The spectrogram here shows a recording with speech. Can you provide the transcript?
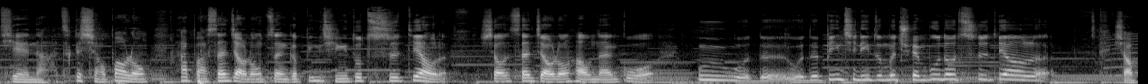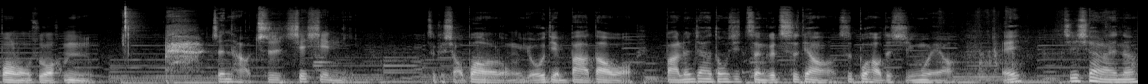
天哪，这个小暴龙，它把三角龙整个冰淇淋都吃掉了。小三角龙好难过，嗯，我的我的冰淇淋怎么全部都吃掉了？小暴龙说：“嗯，啊，真好吃，谢谢你。”这个小暴龙有点霸道哦，把人家的东西整个吃掉是不好的行为哦。哎，接下来呢？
